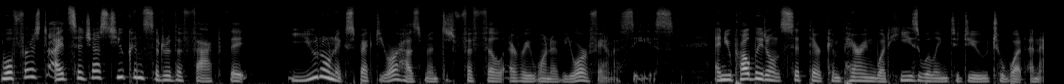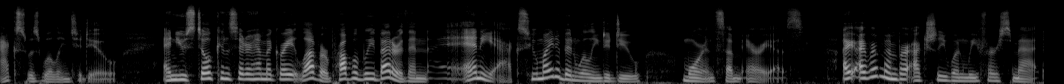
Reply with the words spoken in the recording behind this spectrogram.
well, first, I'd suggest you consider the fact that you don't expect your husband to fulfill every one of your fantasies. And you probably don't sit there comparing what he's willing to do to what an ex was willing to do. And you still consider him a great lover, probably better than any ex who might have been willing to do more in some areas. I, I remember actually when we first met,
